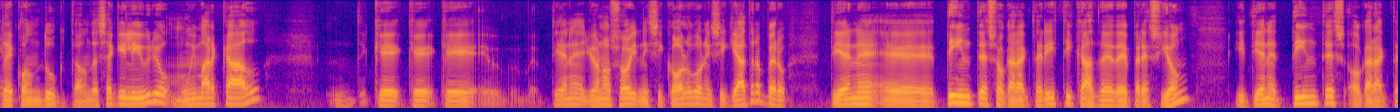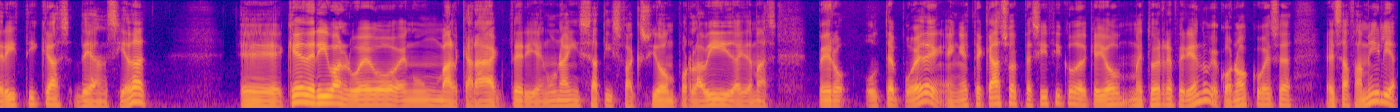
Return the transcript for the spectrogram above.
de conducta, un desequilibrio muy marcado que, que, tiene, yo no soy ni psicólogo ni psiquiatra, pero tiene eh, tintes o características de depresión y tiene tintes o características de ansiedad. Eh, que derivan luego en un mal carácter y en una insatisfacción por la vida y demás pero usted puede, en este caso específico del que yo me estoy refiriendo, que conozco esa, esa familia,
